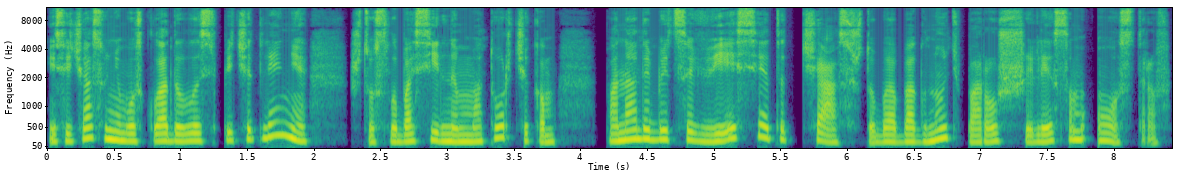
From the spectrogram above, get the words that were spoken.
И сейчас у него складывалось впечатление, что слабосильным моторчиком понадобится весь этот час, чтобы обогнуть поросший лесом остров.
